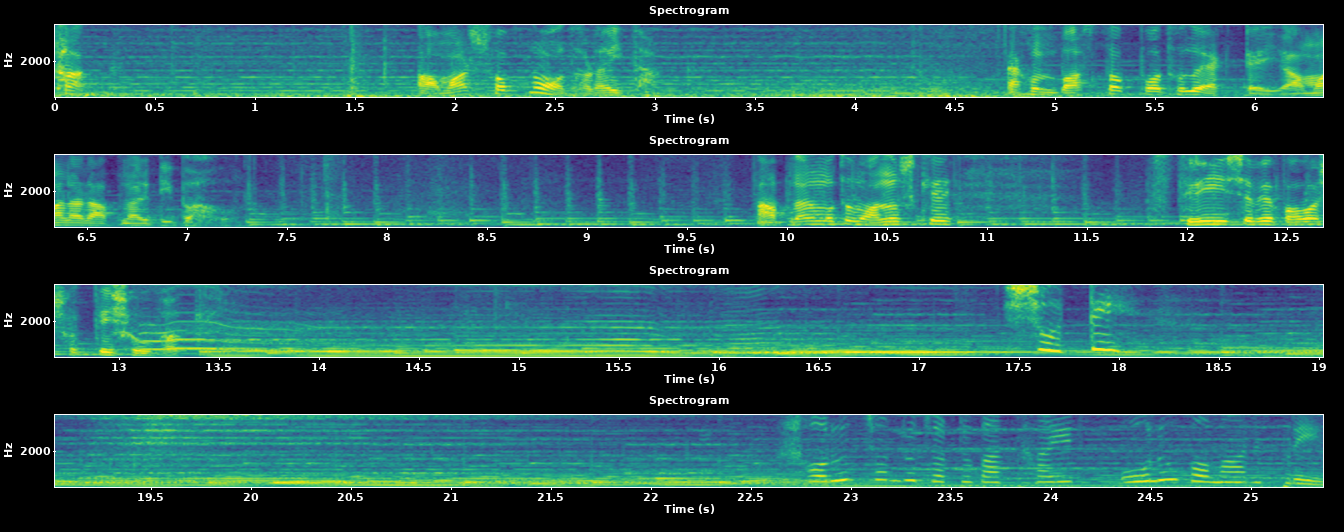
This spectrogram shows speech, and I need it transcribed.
থাক, আমার স্বপ্ন অধরাই থাক। এখন বাস্তব পথ হলো একটাই, আমার আর আপনার বিবাহ। আপনার মতো মানুষকে স্ত্রী হিসেবে পাওয়া সত্যি সৌভাগ্যের সত্যি? শরৎচন্দ্র চট্টোপাধ্যায়ের অনুপমার প্রেম।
